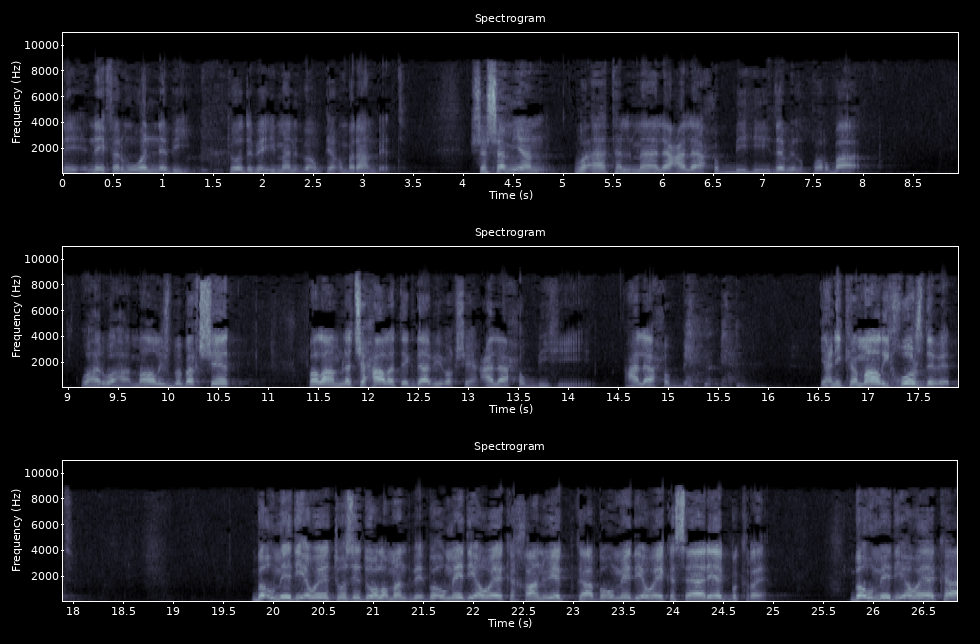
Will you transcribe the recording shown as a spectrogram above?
ني فرمو والنبي تۆ دەبێ ئیمانت بە ئەم پێغمبەران بێت شەشەمیان وەئاتە المالە على حبه ذوي القربى و هەروەها ماڵیش ببەخشێت بەڵام لە چه حاڵەتێکدا بیبەخشێ على حبه على حبه یعنی کە ماڵی خۆش دەوێت بە ئومێدی ئەوەیە تۆزێ دۆڵەمەند بێ بە ئومێدی ئەوەیە کە خانوویەک بکە بە ئومێدی ئەوەیە کە سیارەیەک بکڕێ بە ئومێدی ئەوەیە کە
